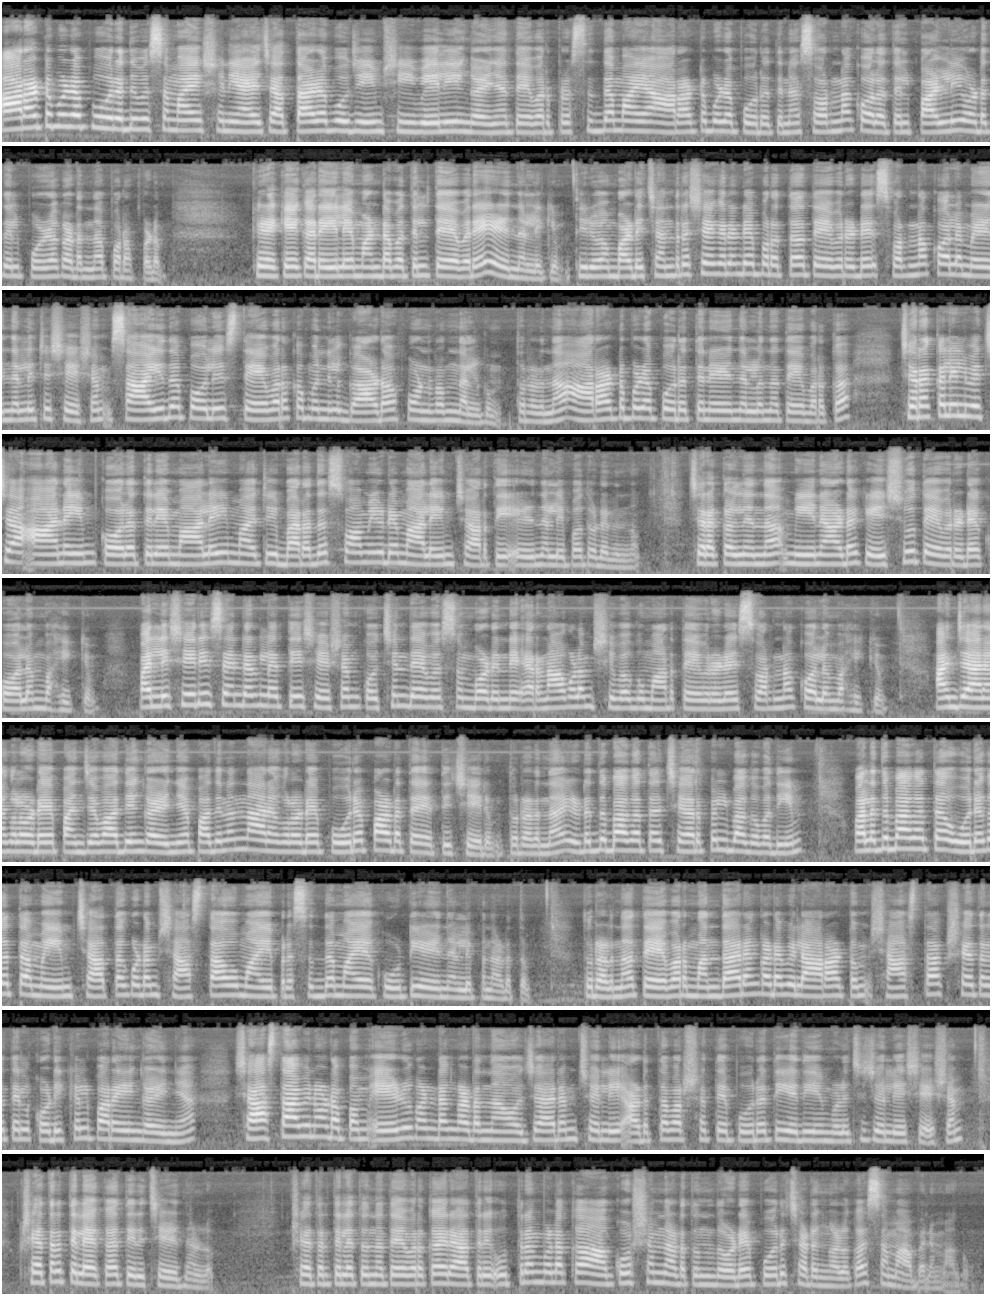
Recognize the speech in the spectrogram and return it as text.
ആറാട്ടുപുഴ പൂര ദിവസമായ ശനിയാഴ്ച അത്താഴപൂജയും ശീവേലിയും കഴിഞ്ഞ തേവർ പ്രസിദ്ധമായ ആറാട്ടുപുഴ പൂരത്തിന് സ്വർണക്കോലത്തിൽ പള്ളിയോടത്തിൽ പുഴ കടന്ന് പുറപ്പെടും. കിഴക്കേക്കരയിലെ മണ്ഡപത്തിൽ തേവരെ എഴുന്നള്ളിക്കും. തിരുവമ്പാടി ചന്ദ്രശേഖരന്റെ പുറത്ത് തേവരുടെ സ്വർണക്കോലം എഴുന്നള്ളിച്ച ശേഷം സായുധ പോലീസ് തേവർക്ക് മുന്നിൽ ഗാർഡ് ഓഫ് ഓണറും നൽകും. തുടർന്ന് ആറാട്ടുപുഴ പൂരത്തിന് എഴുന്നള്ളുന്ന തേവർക്ക് ചിറക്കലിൽ വെച്ച ആനയും കോലത്തിലെ മാലയും മാറ്റി ഭരതസ്വാമിയുടെ മാലയും ചാർത്തി എഴുന്നള്ളിപ്പ് തുടരുന്നു. ചിറക്കൽ നിന്ന് മീനാട് കേശു തേവരുടെ കോലം വഹിക്കും. പല്ലിശ്ശേരി സെന്ററിലെത്തിയ ശേഷം കൊച്ചിൻ ദേവസ്വം ബോർഡിന്റെ എറണാകുളം ശിവകുമാർ തേവരുടെ സ്വർണക്കോലം വഹിക്കും. അഞ്ചാനകളോടെ പഞ്ചവാദ്യം കഴിഞ്ഞ് പതിനൊന്ന് ആനകളുടെ പൂരപ്പാടത്ത് എത്തിച്ചേരും. തുടർന്ന് ഇടതുഭാഗത്ത് ചേർപ്പിൽ ഭഗവതിയും വലതുഭാഗത്ത് ഊരകത്തമ്മയും ചാത്തകുടം ശാസ്താവുമായി പ്രസിദ്ധമായ കൂട്ടിയെഴുന്നള്ളിപ്പ് നടത്തും. തുടർന്ന് തേവർ മന്ദാരം കടവിൽ ആറാട്ടും ശാസ്താ ക്ഷേത്രത്തിൽ കൊടിക്കൽ പറയും കഴിഞ്ഞ് ശാസ്താവിനോടൊപ്പം ഏഴുകണ്ടം കടന്ന് ഓചാരം ചൊല്ലി അടുത്ത വർഷത്തെ പൂരതീയതിയും വിളിച്ചു ചൊല്ലിയ ശേഷം ക്ഷേത്രത്തിലേക്ക് തിരിച്ചെഴുന്നള്ളും. ക്ഷേത്രത്തിലെത്തുന്ന തേവർക്ക് രാത്രി ഉത്രം വിളക്ക് ആഘോഷം നടത്തുന്നതോടെ പൂരച്ചടങ്ങുകൾക്ക് സമാപനമാകും.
